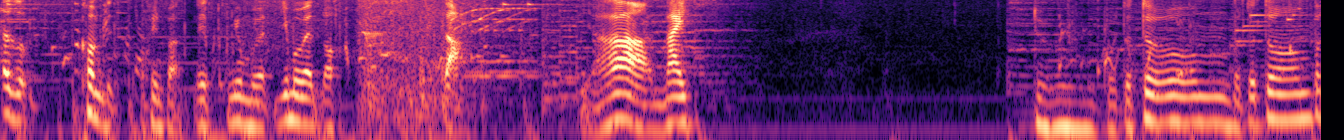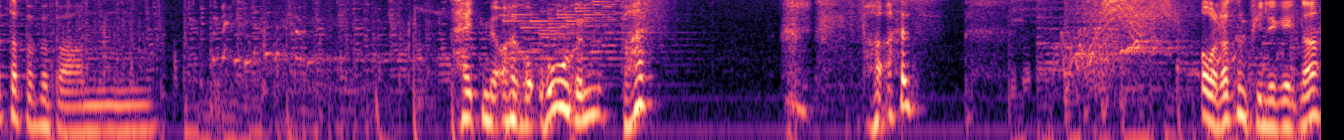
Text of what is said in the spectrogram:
Also, kommt jetzt, auf jeden Fall. Jetzt, im Moment, im Moment noch. Da. Ja, nice. Halt mir eure Ohren. Was? Was? Oh, das sind viele Gegner.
